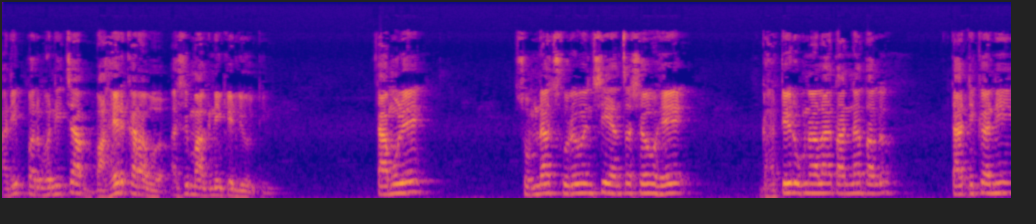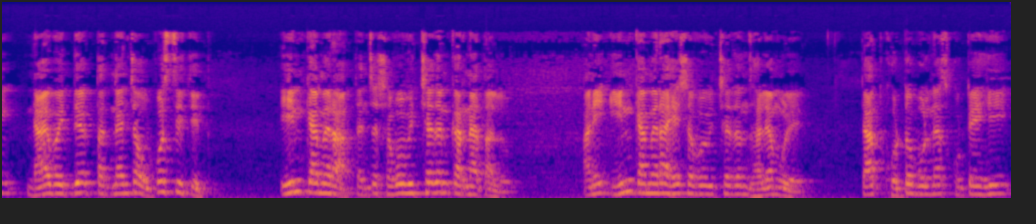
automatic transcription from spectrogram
आणि परभणीच्या बाहेर करावं अशी मागणी केली होती. त्यामुळे सोमनाथ सूर्यवंशी यांचं शव हे घाटी रुग्णालयात आणण्यात आलं. त्या ठिकाणी न्यायवैद्यक तज्ज्ञांच्या उपस्थितीत इन कॅमेरा त्यांचं शवविच्छेदन करण्यात आलं. आणि इन कॅमेरा हे शवविच्छेदन झाल्यामुळे त्यात खोटं बोलण्यास कुठेही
